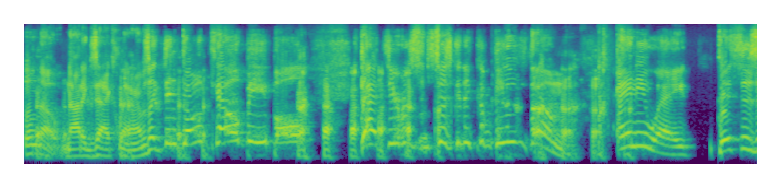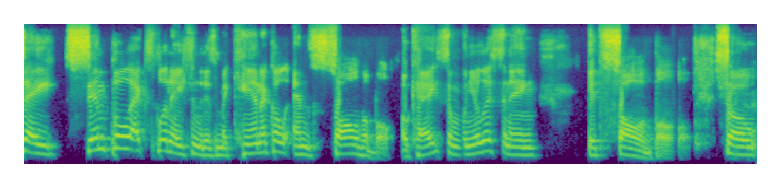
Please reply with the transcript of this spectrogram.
well, no, not exactly. And I was like, then don't tell people. That's it's just going to confuse them. Anyway, this is a simple explanation that is mechanical and solvable. Okay. So when you're listening, it's solvable. So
